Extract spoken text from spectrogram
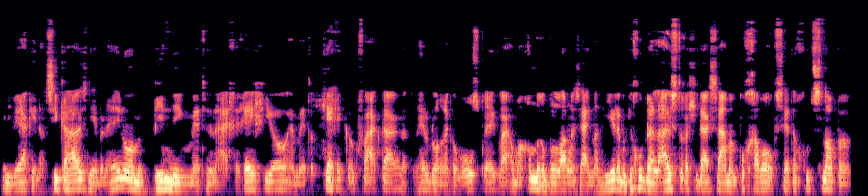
En die werken in dat ziekenhuis. Die hebben een enorme binding met hun eigen regio. En met de kerk ook vaak daar. Dat een hele belangrijke rol spreekt. Waar allemaal andere belangen zijn dan hier. Daar moet je goed naar luisteren als je daar samen een programma opzet. En goed snappen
